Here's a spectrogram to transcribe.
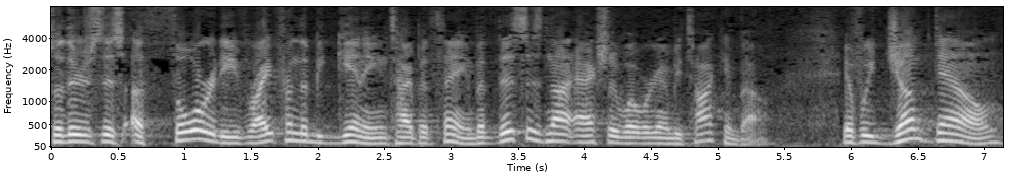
So there's this authority right from the beginning type of thing. But this is not actually what we're going to be talking about. If we jump down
